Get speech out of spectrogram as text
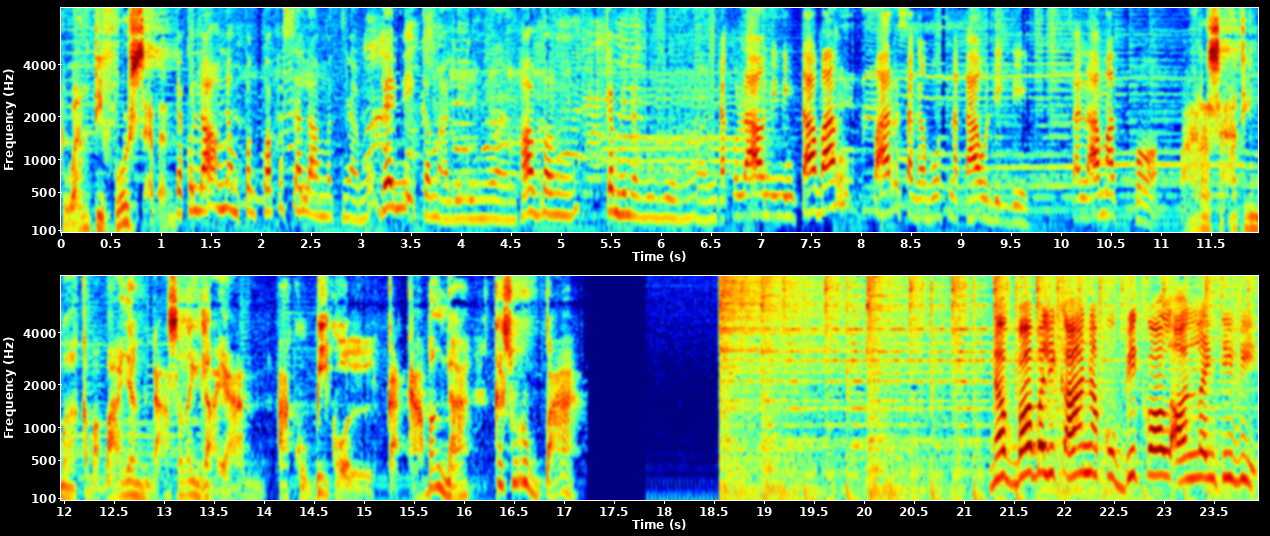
24-7. Ako lang ng pagpapasalamat niya mo dahil may kamalilingan habang kami nabubuhay. Nakulaon nining tabang para sa gabos na tao digdig. Salamat po. Para sa ating mga kababayang nasa laylayan, ako Bicol, katabang na, kasurog pa. Nagbabalikan ako Bicol Online TV.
